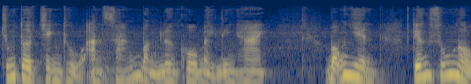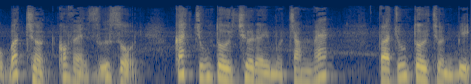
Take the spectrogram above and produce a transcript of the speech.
chúng tôi tranh thủ ăn sáng bằng lương khô 702. Bỗng nhiên, tiếng súng nổ bất chợt có vẻ dữ dội, cách chúng tôi chưa đầy 100 mét và chúng tôi chuẩn bị.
